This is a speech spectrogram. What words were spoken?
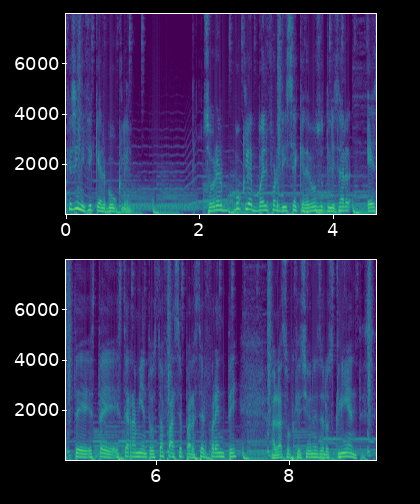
¿Qué significa el bucle? Sobre el bucle, Belfort dice que debemos utilizar este, este, esta herramienta esta fase para hacer frente a las objeciones de los clientes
